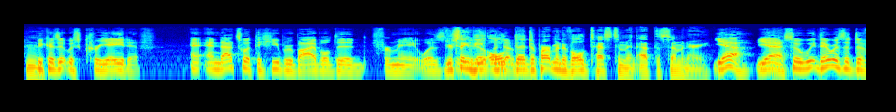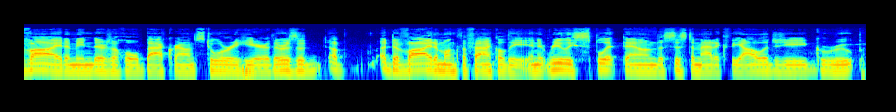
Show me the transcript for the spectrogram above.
Hmm. because it was creative, and, and that's what the Hebrew Bible did for me. It was You're saying the old up- the Department of Old Testament at the seminary. Yeah, yeah. So we, there was a divide. I mean, there's a whole background story here. There was a, a a divide among the faculty, and it really split down the systematic theology group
